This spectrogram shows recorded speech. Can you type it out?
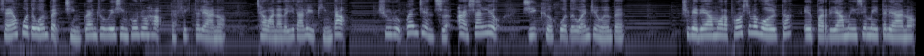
想要获得文本，请关注微信公众号 “Caffè Italiano” 乔瓦纳的意大利语频道，输入关键词“二三六”即可获得完整文本。Ci vediamo la prossima volta e parliamo insieme italiano.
